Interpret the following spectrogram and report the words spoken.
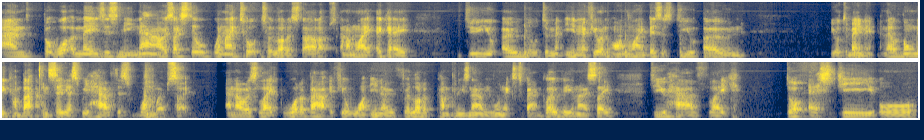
And but what amazes me now is I still when I talk to a lot of startups and I'm like, okay, do you own your domain? You know, if you're an online business, do you own your domain name? And they'll normally come back and say, yes, we have this one website. And I was like, what about if you're one, you know, for a lot of companies now, you want to expand globally. And I say, do you have like .sg or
